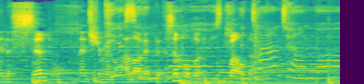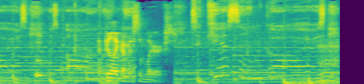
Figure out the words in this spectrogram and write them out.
And the simple instrumental, I love it. But simple but well done. Oop. I feel like I missed some lyrics. To kiss in cars Mm.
